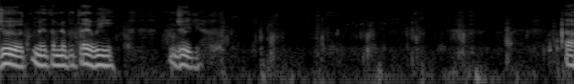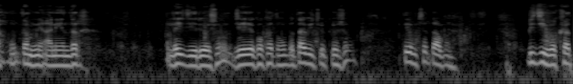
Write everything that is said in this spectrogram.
જોયો, મેં તમને બતાવ્યો એ જોઈ લે આ હું તમને આની અંદર લઈ જઈ રહ્યો છું. જે એક વખત હું બતાવી ચૂક્યો છું, તેમ છતાં પણ બીજી વખત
